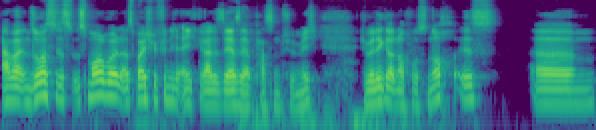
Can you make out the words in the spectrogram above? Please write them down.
Aber in sowas, das Small World als Beispiel finde ich eigentlich gerade sehr, sehr passend für mich. Ich überlege gerade noch, wo es noch ist. Ähm,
